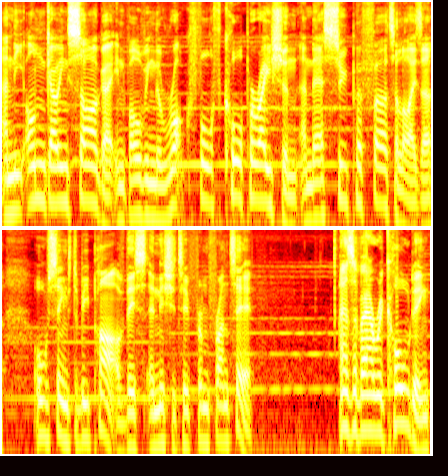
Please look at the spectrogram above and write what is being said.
and the ongoing saga involving the Rockforth Corporation and their super fertiliser all seems to be part of this initiative from Frontier. As of our recording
